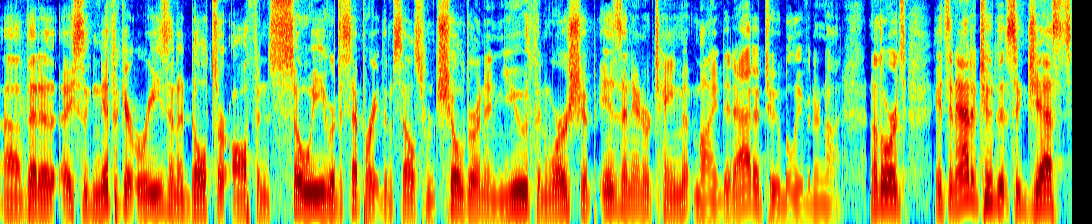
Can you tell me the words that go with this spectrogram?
uh, that a, a, significant reason adults are often so eager to separate themselves from children and youth and worship is an entertainment minded attitude, believe it or not. In other words, it's an attitude that suggests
